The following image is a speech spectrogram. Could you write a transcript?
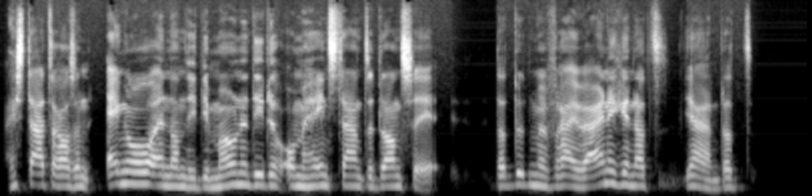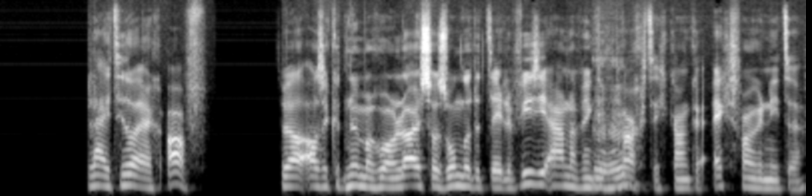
hij staat er als een engel en dan die demonen die er omheen staan te dansen. Dat doet me vrij weinig en dat, ja, dat leidt heel erg af. Terwijl als ik het nummer gewoon luister zonder de televisie aan, dan vind ik het Mhm. prachtig. Kan ik er echt van genieten.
